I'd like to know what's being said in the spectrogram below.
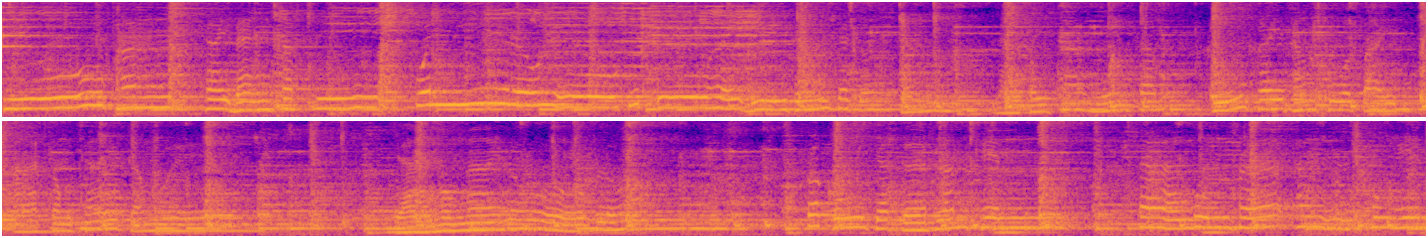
ผิวพันธ์ใช่แบ่งสักสีวันนี้เราอยู่คิดดูให้ดีถึงจะจนกัน ทำทั่วไป อาจต้องใช้กรรมเวรอย่างมงายโลภลงเพราะคงจะเกิดล้ำเค็นสร้างบุญพระท่านคงเห็น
